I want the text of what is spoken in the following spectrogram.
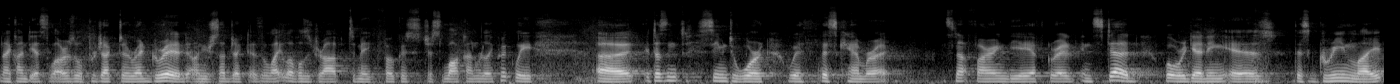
Nikon DSLRs will project a red grid on your subject as the light levels drop to make focus just lock on really quickly, uh, it doesn't seem to work with this camera. It's not firing the AF grid. Instead, what we're getting is this green light,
